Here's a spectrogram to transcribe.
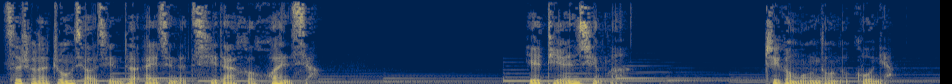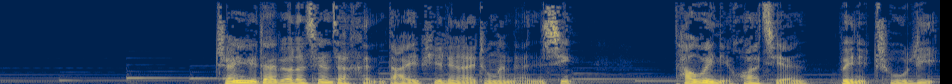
刺穿了钟小琴对爱情的期待和幻想，也点醒了这个懵懂的姑娘。陈宇代表了现在很大一批恋爱中的男性。他为你花钱，为你出力，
